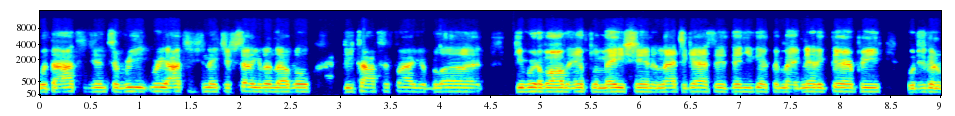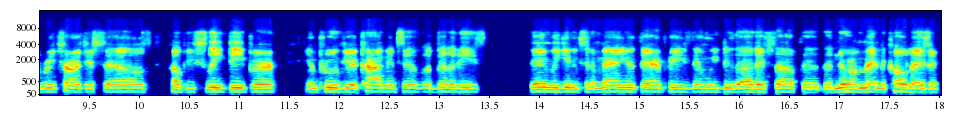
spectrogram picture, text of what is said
with the oxygen to re- reoxygenate your cellular level, detoxify your blood, get rid of all the inflammation and lactic acid. Then you get the magnetic therapy, which is going to recharge your cells, help you sleep deeper, improve your cognitive abilities. Then we get into the manual therapies. Then we do the other stuff, the, the neuromagnetic cold laser.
